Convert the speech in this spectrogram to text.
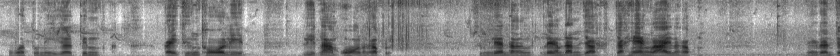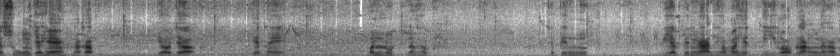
เพราะว่าตัวนี้จะเป็นไก่ถึงทอรีดรีดน้ำออกนะครับ ซึ่งแรงดันแรงดันจะจะแห้งร้ายนะครับแรงดันจะสูงจะแห้งนะครับ เดี๋ยวจะเฮ็ดให้มันหลุดนะครับ จะเป็น เบียกเป็นงานเขามาเฮ็ดดีรอบหลังนะครับ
